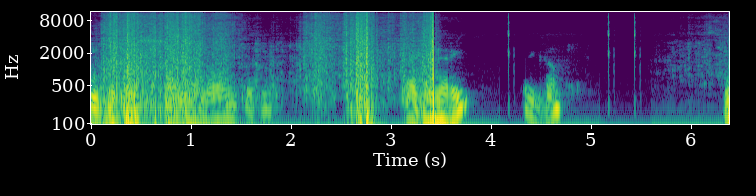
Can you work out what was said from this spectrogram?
Là la par exemple. C'est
